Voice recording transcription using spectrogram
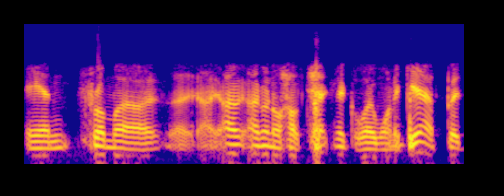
And from a, I, I don't know how technical I want to get, but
